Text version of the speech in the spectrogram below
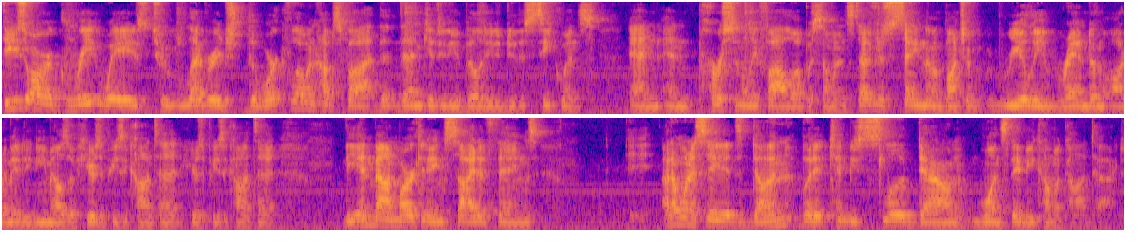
These are great ways to leverage the workflow in HubSpot that then gives you the ability to do the sequence and and personally follow up with someone instead of just sending them a bunch of really random automated emails of here's a piece of content, here's a piece of content. The inbound marketing side of things, I don't want to say it's done, but it can be slowed down once they become a contact.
